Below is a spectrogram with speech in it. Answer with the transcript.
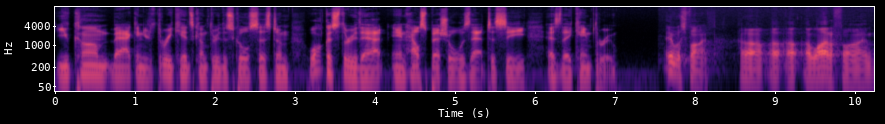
you come back and your three kids come through the school system. Walk us through that and how special was that to see as they came through? It was fun uh, a, a, lot of fun.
